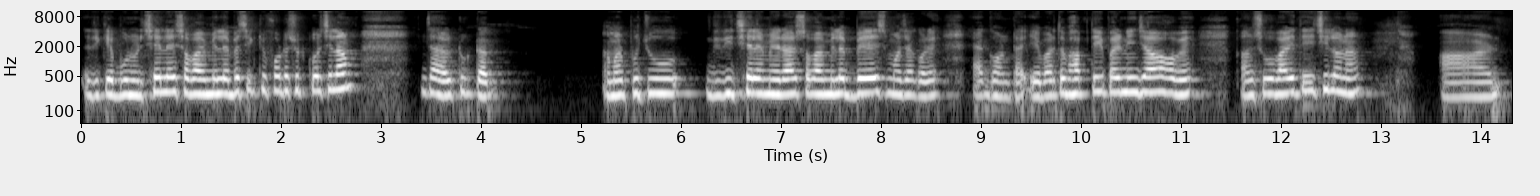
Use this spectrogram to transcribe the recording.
এদিকে বুনুর ছেলে সবাই মিলে বেশ একটু ফটোশ্যুট করছিলাম। যাই হোক, টুকটাক। আমার পুচু, দিদি, ছেলে, মেয়েরা সবাই মিলে বেশ মজা করে এক ঘণ্টা। এবার তো ভাবতেই পারিনি যাওয়া হবে, কারণ শুভ বাড়িতেই ছিল না। আর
